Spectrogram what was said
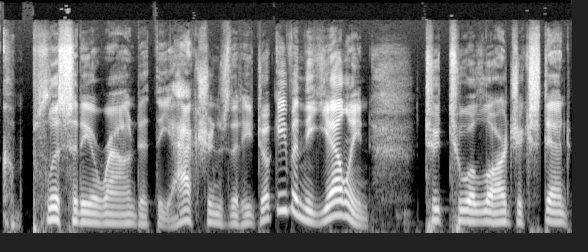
complicity around it, the actions that he took, even the yelling to, to a large extent,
